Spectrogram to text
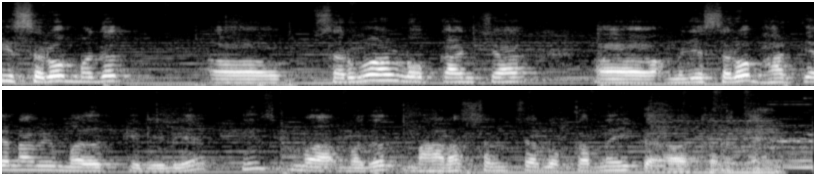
ही सर्व मदत सर्व लोकांच्या म्हणजे सर्व भारतीयांना आम्ही मदत केलेली आहे. तीच म- मदत महाराष्ट्राच्या लोकांनाही क- करत आहे.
